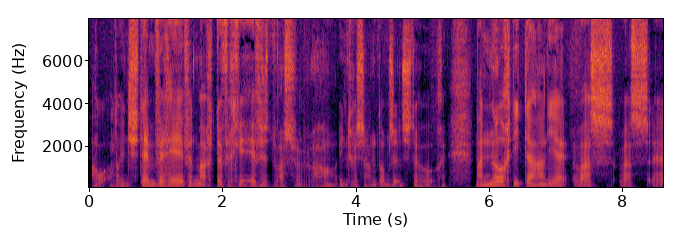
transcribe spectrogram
al, al hun stem verheven, maar te vergeven. Het was wow, interessant om ze eens te horen. Maar Noord-Italië was. was uh,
